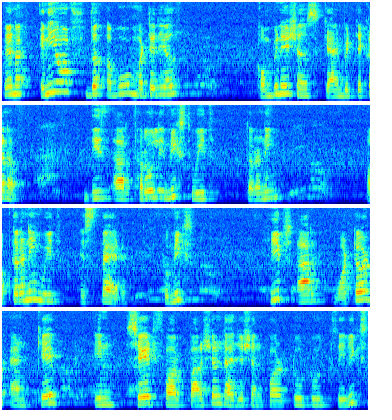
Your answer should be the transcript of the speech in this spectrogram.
Then uh, any of the above material combinations can be taken up. These are thoroughly mixed with turning, upturning with a spade to mix. Heaps are watered and kept in shade for partial digestion for 2 to 3 weeks.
